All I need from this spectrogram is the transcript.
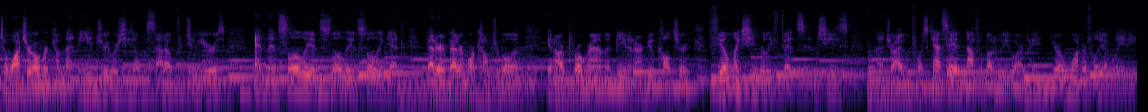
to watch her overcome that knee injury where she's almost sat out for two years and then slowly and slowly and slowly get better and better more comfortable in, in our program and being in our new culture feeling like she really fits and she's a driving force can't say enough about who you are peyton you're a wonderful young lady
